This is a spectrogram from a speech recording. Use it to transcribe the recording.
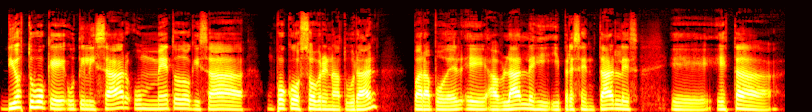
Dios tuvo que utilizar un método quizá un poco sobrenatural para poder eh, hablarles y, y presentarles eh, esta,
